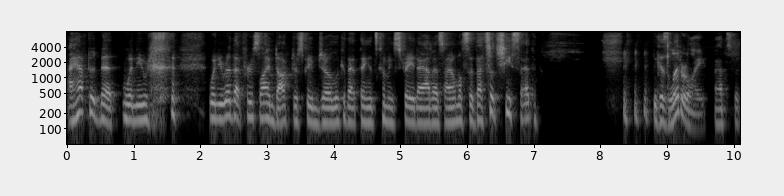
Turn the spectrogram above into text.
I have to admit, when you when you read that first line, Doctor Scream Jo, look at that thing, it's coming straight at us. I almost said that's what she said. because literally, that's what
